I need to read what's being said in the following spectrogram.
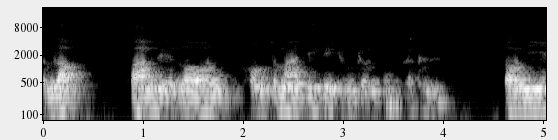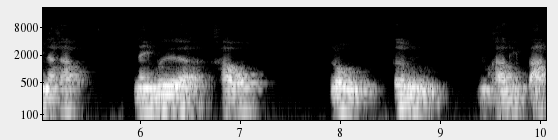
สำหรับความเดือดร้อนของสมาชิกในชุมชนผมก็คือ ตอนนี้นะครับ ในเมื่อเขาลงต้นยูคาลิปตัส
